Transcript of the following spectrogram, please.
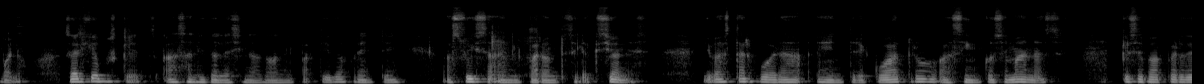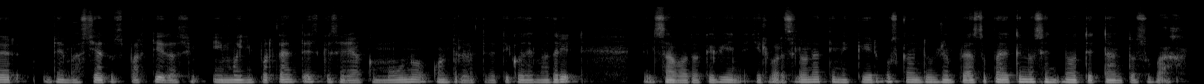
Bueno, Sergio Busquets ha salido lesionado en el partido frente a Suiza en el parón de selecciones y va a estar fuera entre 4 a 5 semanas que se va a perder demasiados partidos y muy importantes que sería como uno contra el Atlético de Madrid el sábado que viene y el Barcelona tiene que ir buscando un reemplazo para que no se note tanto su baja.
